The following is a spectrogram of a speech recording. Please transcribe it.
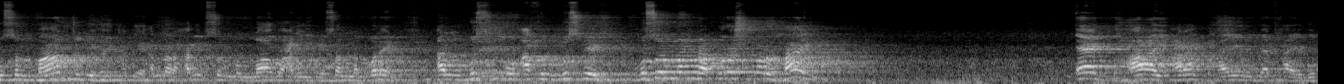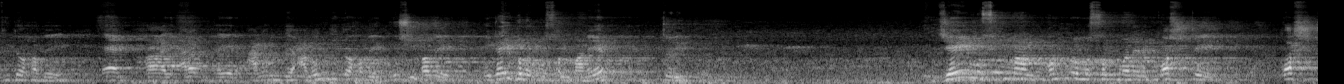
মুসলমান যদি হয়ে থাকে, আল্লাহর হাবিব সাল্লাহ আলী মুসাল্লাম বলেন আল মুসলিম আকুল মুসলিম, মুসলমানরা পরস্পর ভাই। এক ভাই আর এক ভাইয়ের ব্যথায় ব্যথিত হবে, এক ভাই আর এক ভাইয়ের আনন্দে আনন্দিত হবে, খুশি হবে, এটাই হলো মুসলমানের চরিত্র। যেই মুসলমান অন্য মুসলমানের কষ্টে কষ্ট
